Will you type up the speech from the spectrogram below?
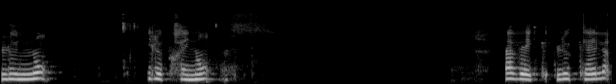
le nom et le prénom avec lequel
